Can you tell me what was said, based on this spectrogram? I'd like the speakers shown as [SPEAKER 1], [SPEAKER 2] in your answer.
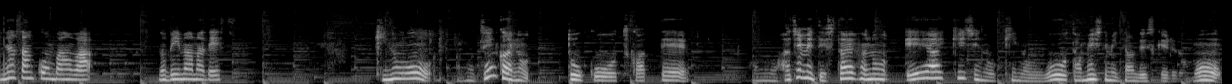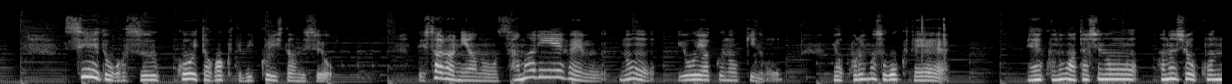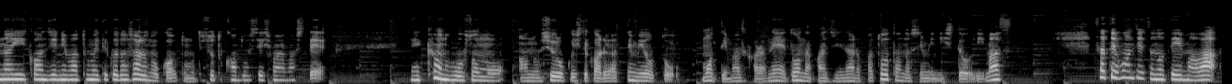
[SPEAKER 1] 皆さんこんばんは。のびママです。昨日、あの前回の投稿を使って、あの初めてスタイフの AI 記事の機能を試してみたんですけれども、精度がすっごい高くてびっくりしたんですよ。で、さらにあの、サマリー FM の要約の機能。いや、これもすごくて、えこの私の話をこんないい感じにまとめてくださるのかと思ってちょっと感動してしまいまして、ね、今日の放送もあの収録してからやってみようと思っていますからね、どんな感じになるかと楽しみにしております。さて本日のテーマは、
